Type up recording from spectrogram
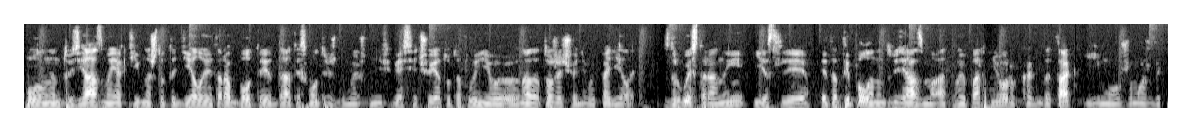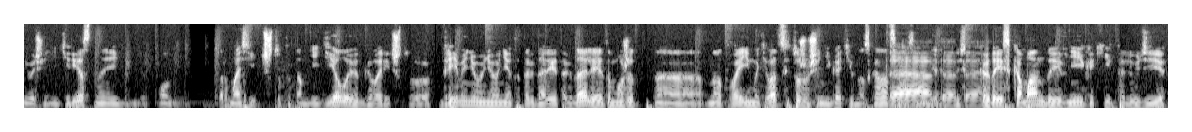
полон энтузиазма и активно что-то делает, работает, да, ты смотришь, думаешь, ну нифига себе, что я тут отлыниваю, надо тоже что-нибудь поделать. С другой стороны, если это ты полон энтузиазма, а твой партнер как бы так, ему уже может быть не очень интересно, и он тормозит, что-то там не делает, говорит, что времени у него нет и так далее, и так далее, это может э, на твоей мотивации тоже очень негативно сказаться да, на самом деле. Да, То есть, да. когда есть команда и в ней какие-то люди,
